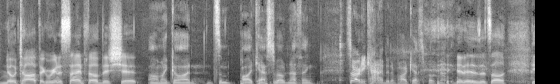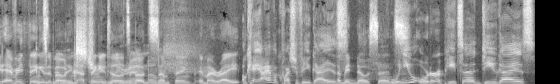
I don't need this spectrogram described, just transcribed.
no topic. We're gonna Seinfeld this shit. Oh my god, it's a podcast about nothing. It's already kind of been a podcast about nothing. It is. It's all. Dude, everything It's is about nothing until extremely it's about something. Am I right? okay, I have a question for you guys. That made no sense. when you order a pizza, do you guys,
